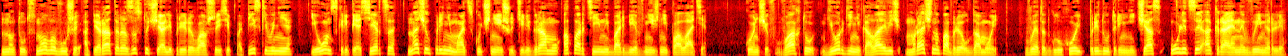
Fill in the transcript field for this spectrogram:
Но тут снова в уши оператора застучали прерывавшиеся попискивания, и он, скрипя сердце, начал принимать скучнейшую телеграмму о партийной борьбе в Нижней Палате. Кончив вахту, Георгий Николаевич мрачно побрел домой. В этот глухой предутренний час улицы окраины вымерли.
